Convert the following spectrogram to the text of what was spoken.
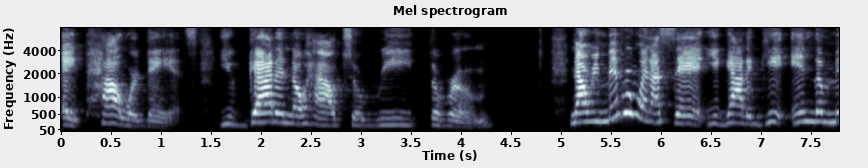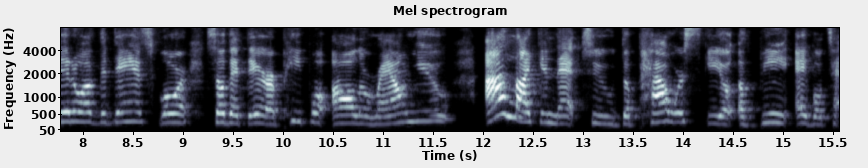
a power dance. You got to know how to read the room. Now, remember when I said you got to get in the middle of the dance floor so that there are people all around you? I liken that to the power skill of being able to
